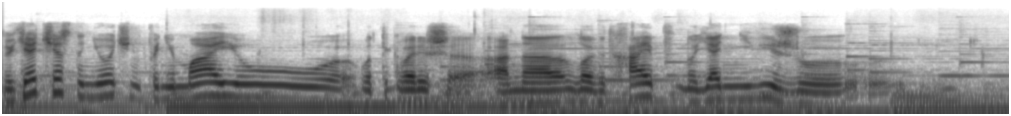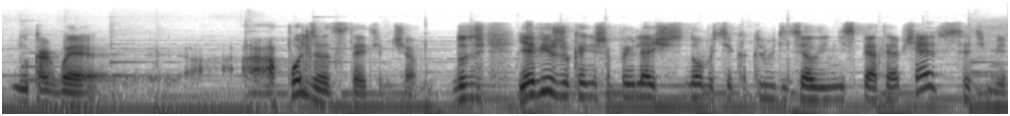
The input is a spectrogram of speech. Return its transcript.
Ну, я, честно, не очень понимаю... Вот ты говоришь, она ловит хайп, но я не вижу... Ну, как бы а, а пользоваться-то этим чем? Ну, я вижу, конечно, появляющиеся новости, как люди целые не спят и общаются с этими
